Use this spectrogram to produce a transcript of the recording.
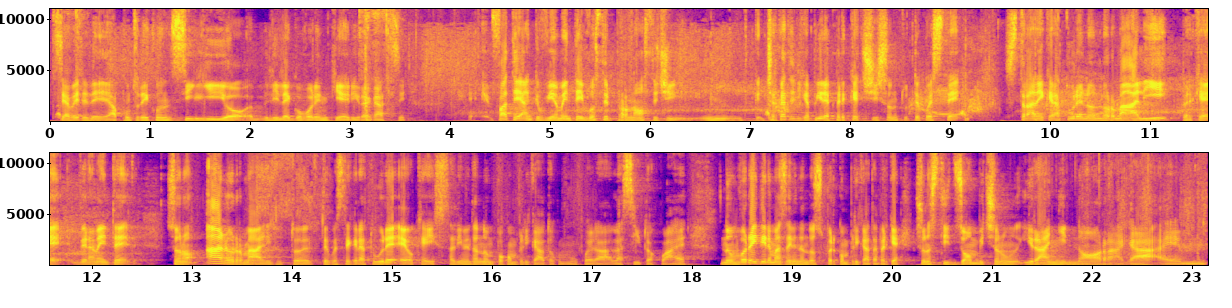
se avete dei, appunto dei consigli, io li leggo volentieri, ragazzi. Fate anche ovviamente i vostri pronostici. Mm, cercate di capire perché ci sono tutte queste strane creature non normali. Perché veramente sono anormali tutte, tutte, queste creature e ok, sta diventando un po' complicato comunque la, la situa qua, eh. Non vorrei dire ma sta diventando super complicata perché ci sono sti zombie, ci sono i ragni, no raga, ehm...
